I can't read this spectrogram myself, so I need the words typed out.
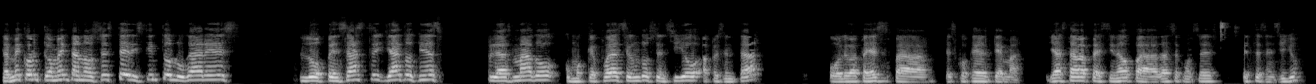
también coméntanos, este distintos lugares, ¿lo pensaste, ya lo tienes plasmado como que fuera el segundo sencillo a presentar o le batallaste para escoger el tema? ¿Ya estaba destinado para darse a conocer este sencillo?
